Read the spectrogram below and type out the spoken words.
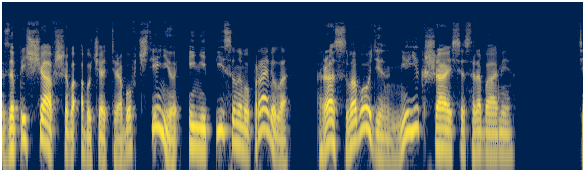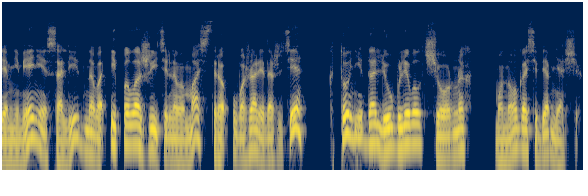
запрещавшего обучать рабов чтению и неписанного правила «раз свободен, не якшайся с рабами». Тем не менее, солидного и положительного мастера уважали даже те, кто недолюбливал черных, много о себе мнящих.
